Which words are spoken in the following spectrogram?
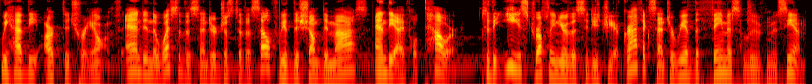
we have the Arc de Triomphe, and in the west of the center, just to the south, we have the Champ de Mars and the Eiffel Tower. To the east, roughly near the city's geographic center, we have the famous Louvre Museum.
